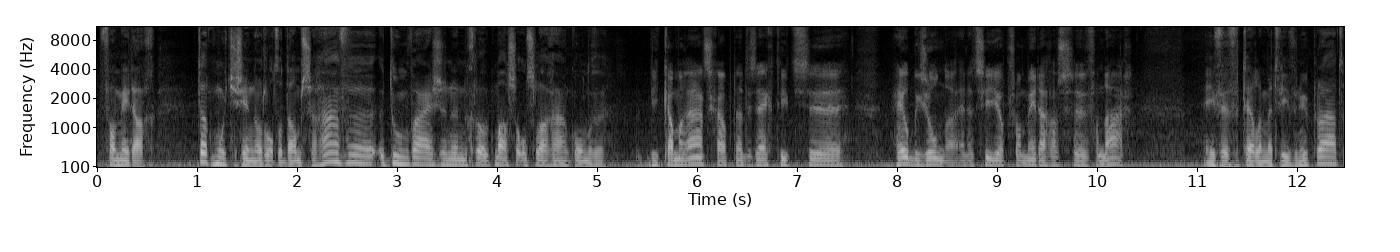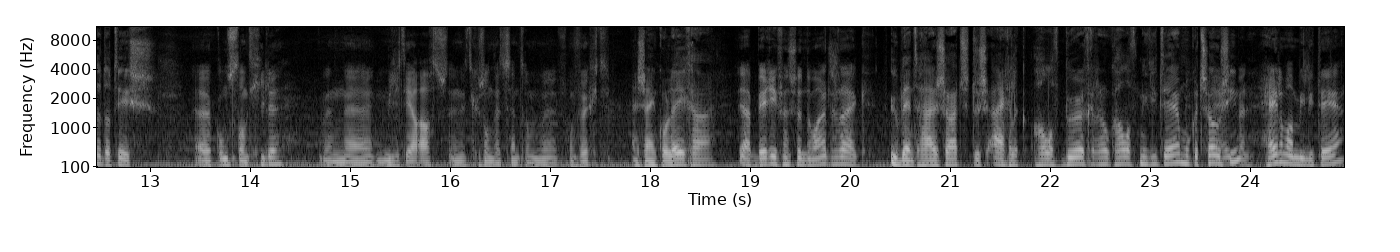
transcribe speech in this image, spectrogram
vanmiddag. Dat moet je ze in een Rotterdamse haven doen waar ze een groot massa-ontslag aankondigen. Die kameraadschap, dat is echt iets uh, heel bijzonder. En dat zie je op zo'n middag als uh, vandaag. Even vertellen met wie we nu praten, dat is... Uh, Constant Gielen, ik ben militair arts in het gezondheidscentrum van Vught. En zijn collega? Ja, Berry van Sint Maartensdijk. U bent huisarts, dus eigenlijk half burger en ook half militair, moet ik het zo nee, zien? Ik ben helemaal militair,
